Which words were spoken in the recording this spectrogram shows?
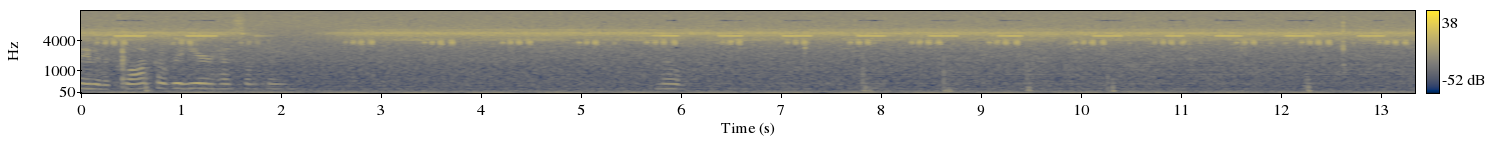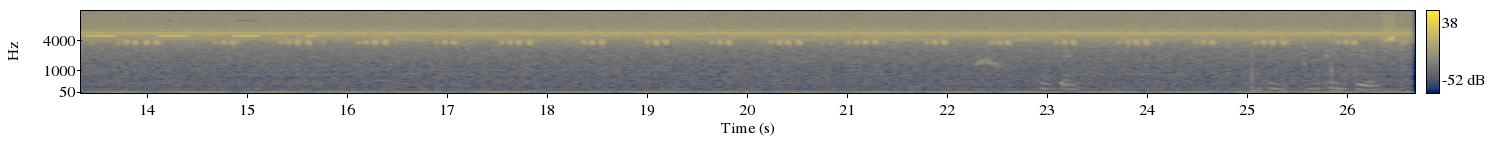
Maybe the clock over here has something. Nope. Okay. Hmm, I'm confused.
